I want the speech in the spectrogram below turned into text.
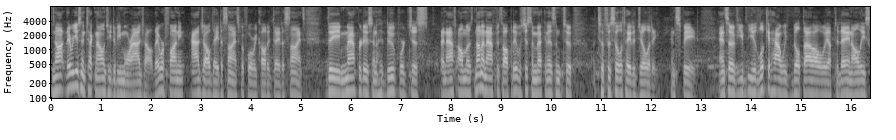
not, they were using technology to be more agile. They were finding agile data science before we called it data science. The MapReduce and Hadoop were just an almost, not an afterthought, but it was just a mechanism to, to facilitate agility and speed. And so if you, you look at how we've built that all the way up today and all these,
